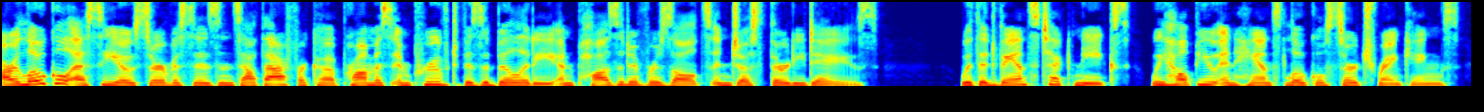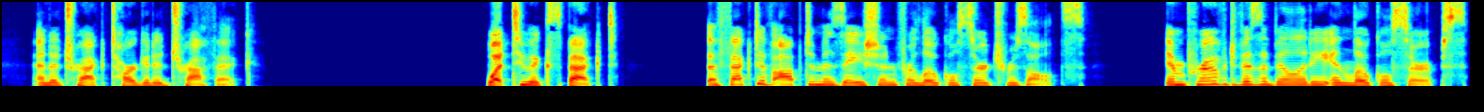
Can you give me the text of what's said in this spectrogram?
Our local SEO services in South Africa promise improved visibility and positive results in just 30 days. With advanced techniques, we help you enhance local search rankings and attract targeted traffic. What to expect effective optimization for local search results Improved visibility in local SERPs,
